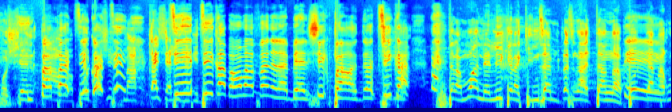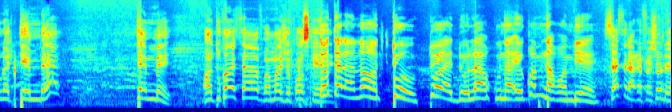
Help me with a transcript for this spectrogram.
prochaine papa Belgique, tika bango bafanda na belgique pardon tika. tala mwana elike na kinzambi place atanga kuna tembe. Tembe en tout cas ça vraiment je pense que totala non to to ya dollar kuna ekomi na combien? Ça c'est la réflexion de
